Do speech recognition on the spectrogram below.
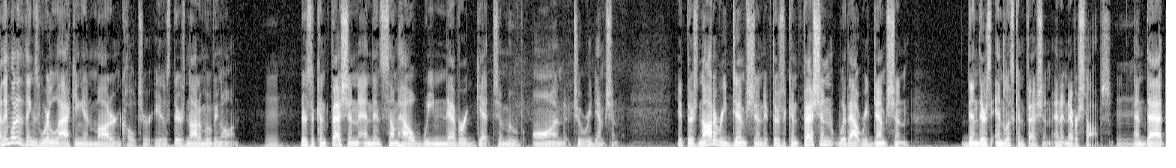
I think one of the things we're lacking in modern culture is there's not a moving on. There's a confession, and then somehow we never get to move on to redemption. If there's not a redemption, if there's a confession without redemption, then there's endless confession and it never stops. Mm-hmm. And that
